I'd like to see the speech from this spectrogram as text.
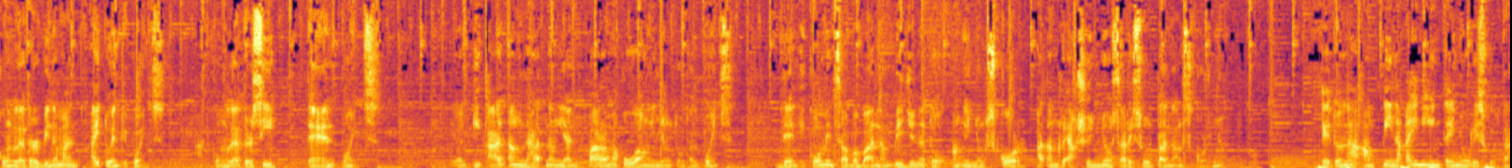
Kung letter B naman ay 20 points. At kung letter C, 10 points. Ngayon, i-add ang lahat ng yan para makuha ang inyong total points. Then, i-comment sa baba ng video na to ang inyong score at ang reaction nyo sa resulta ng score nyo. Ito na ang pinaka-iniintay nyong resulta.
